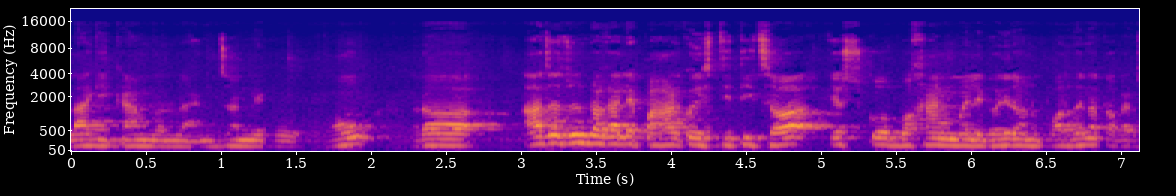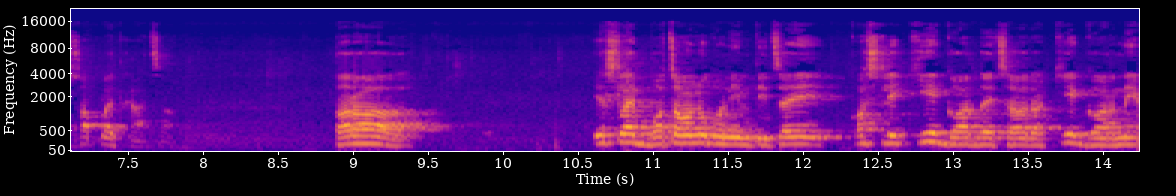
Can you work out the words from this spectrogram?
लागि काम गर्नुलाई हामी जन्मेको हौँ। र आज जुन प्रकारले पहाडको स्थिति छ त्यसको बखान मैले गरिरहनु पर्दैन तपाईँहरू सबलाई थाहा छ। तर यसलाई बचाउनुको निम्ति चाहिँ कसले के गर्दैछ र के गर्ने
